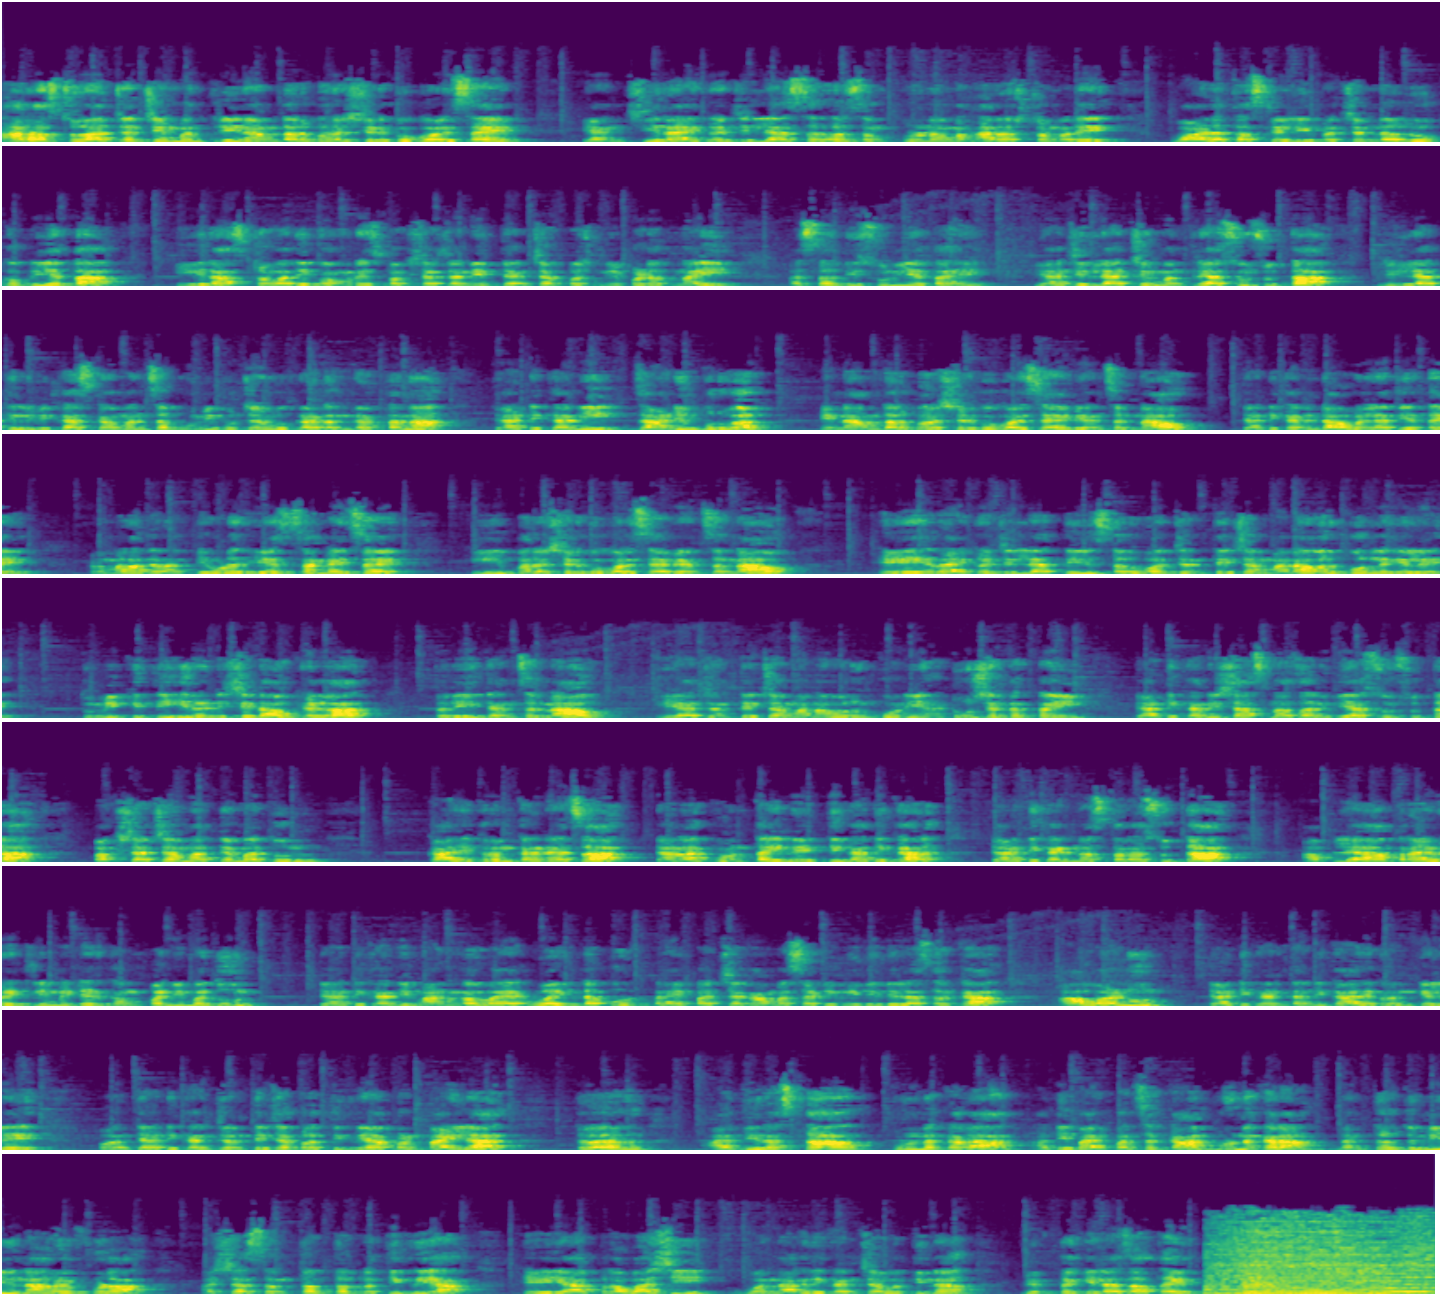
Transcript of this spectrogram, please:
महाराष्ट्र राज्याचे मंत्री नामदार भरतशेठ गोगावले साहेब यांची रायगड जिल्ह्यासह संपूर्ण महाराष्ट्रामध्ये वाढत असलेली प्रचंड लोकप्रियता ही राष्ट्रवादी काँग्रेस पक्षाच्या नेत्यांच्या प्रश्नी पडत नाही असं दिसून येत आहे. या जिल्ह्याचे मंत्री असून सुद्धा जिल्ह्यातील विकास कामांचं भूमिपूजन उद्घाटन करताना त्या ठिकाणी जाणीवपूर्वक हे नामदार भरतशेठ गोगावले साहेब यांचं नाव त्या ठिकाणी डावलण्यात येत आहे. पण मला त्यांना तेवढं हेच सांगायचं आहे की भरतशेठ गोगावले साहेब यांचं नाव हे रायगड जिल्ह्यातील सर्व जनतेच्या मनावर कोरले गेले तुम्ही कितीही रडीचे डाव खेळलात तरी त्यांचं नाव हे या जनतेच्या मनावरून कोणी हटवू शकत नाही. त्या ठिकाणी शासनाचा निधी असून सुद्धा पक्षाच्या माध्यमातून कार्यक्रम करण्याचा त्यांना कोणताही नैतिक अधिकार त्या ठिकाणी नसताना सुद्धा आपल्या प्रायव्हेट लिमिटेड कंपनीमधून त्या ठिकाणी माणगाव व इंदापूर बायपासच्या कामासाठी निधी दिल्यासारखा आव आणून त्या ठिकाणी त्यांनी कार्यक्रम केले. पण त्या ठिकाणी जनतेच्या प्रतिक्रिया आपण पाहिल्यात तर आधी रस्ता पूर्ण करा आधी बायपासचं काम पूर्ण करा नंतर तुम्ही नारळ फोडा अशा संतप्त प्रतिक्रिया हे या प्रवासी व नागरिकांच्या वतीनं व्यक्त केल्या जात आहेत.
